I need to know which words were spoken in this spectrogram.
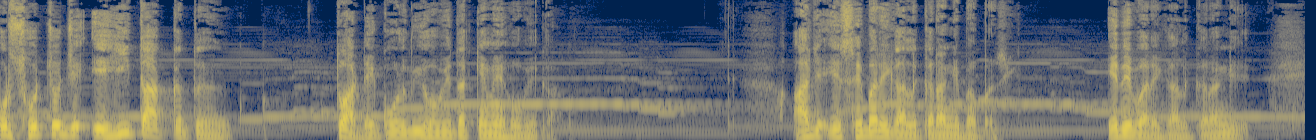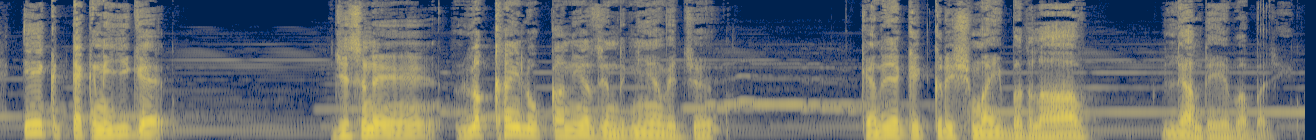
ਔਰ ਸੋਚੋ ਜੇ ਇਹੀ ਤਾਕਤ ਤੁਹਾਡੇ ਕੋਲ ਵੀ ਹੋਵੇ ਤਾਂ ਕਿਵੇਂ ਹੋਵੇਗਾ? ਅੱਜ ਇਸੇ ਬਾਰੇ ਗੱਲ ਕਰਾਂਗੇ ਬਾਬਾ ਜੀ। ਇਹਦੇ ਬਾਰੇ ਗੱਲ ਕਰਾਂਗੇ। ਇਹ ਇੱਕ ਟੈਕਨੀਕ ਹੈ ਜਿਸ ਨੇ ਲੱਖਾਂ ਹੀ ਲੋਕਾਂ ਦੀਆਂ ਜ਼ਿੰਦਗੀਆਂ ਵਿੱਚ ਕਹਿੰਦੇ ਆ ਕਿ ਕ੍ਰਿਸ਼ਮਾਈ ਬਦਲਾਵ ਲਿਆਂਦੇ ਆ ਬਾਬਾ ਜੀ।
